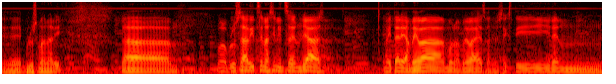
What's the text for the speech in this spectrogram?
e, bluesmanari. Eta, bueno, bluesa ditzen hasi nintzen, ja, baita ere, ameba, bueno, ameba ez, baina sextiren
